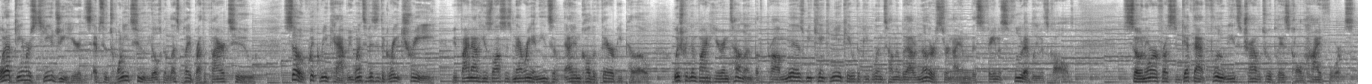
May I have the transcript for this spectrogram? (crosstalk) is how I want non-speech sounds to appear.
What up gamers, TUG here, this is episode 22, the Ultimate Let's Play Breath of Fire 2. So, quick recap, we went to visit the Great Tree, we find out he's lost his memory and needs an item called the Therapy Pillow, which we can find here in Tunlan, but the problem is we can't communicate with the people in Tunlan without another certain item, this famous flute I believe it's called. So in order for us to get that flute, we need to travel to a place called High Fort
